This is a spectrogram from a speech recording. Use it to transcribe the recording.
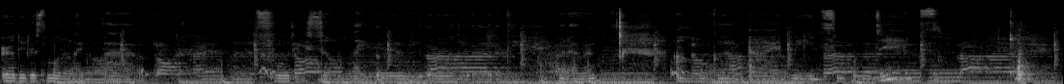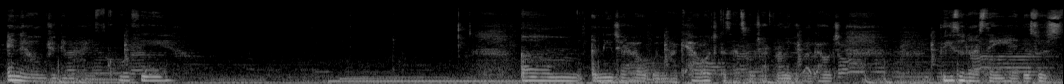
early this morning, like 5 40 something, like early, early, early, early, whatever. Um, woke up, I made two boiled eggs, and now I'm drinking my iced coffee. Um, I need your help with my couch because I told you I finally got my couch. These are not staying here. This was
